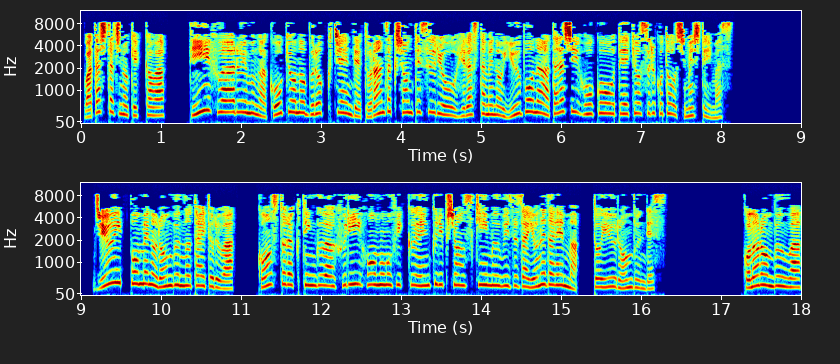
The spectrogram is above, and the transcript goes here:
私たちの結果は、TFRM が公共のブロックチェーンでトランザクション手数料を減らすための有望な新しい方向を提供することを示しています。11本目の論文のタイトルは、Constructing a Free Homomorphic Encryption Scheme with the 米田レンマという論文です。この論文は、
